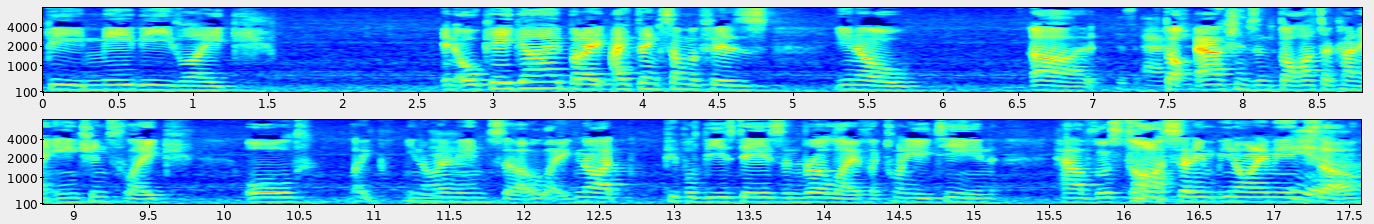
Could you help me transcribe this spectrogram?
be maybe like an okay guy, but I, I think some of his, you know, uh, His th- actions. and thoughts are kind of ancient, like old, like you know what I mean. So like not people these days in real life, like 2018, have those thoughts any. You know what I mean? Yeah. So,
